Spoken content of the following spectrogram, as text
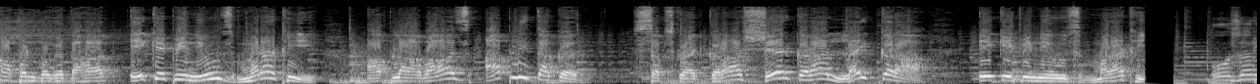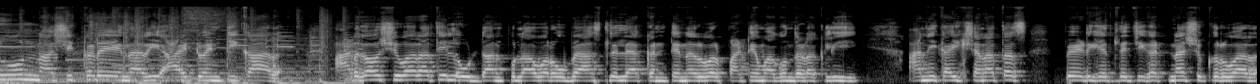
आपण बघत आहात एकेपी न्यूज मराठी. आपला आवाज आपली ताकद. सबस्क्राईब करा शेअर करा लाईक करा. AKP news Marathi. ओझरहून नाशिककडे येणारी आय ट्वेंटी कार आडगाव शिवारातील उड्डाणपुलावर उभ्या असलेल्या कंटेनरवर पाठीमागून धडकली. आणि काही क्षणातच पेट घेतल्याची घटना शुक्रवार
